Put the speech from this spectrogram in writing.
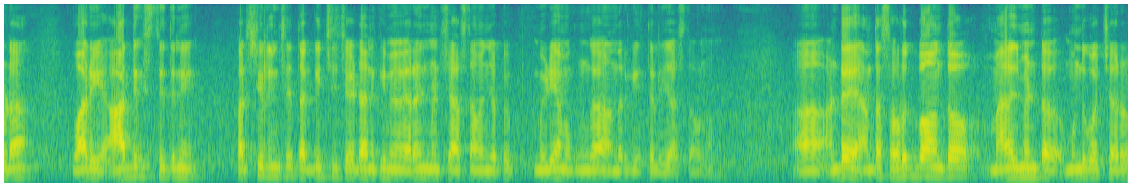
కూడా వారి ఆర్థిక స్థితిని పరిశీలించి తగ్గించి చేయడానికి మేము అరేంజ్మెంట్ చేస్తామని చెప్పి మీడియా ముఖంగా అందరికీ తెలియజేస్తూ ఉన్నాము అంటే అంత సౌహృద్భావంతో మేనేజ్మెంట్ ముందుకు వచ్చారు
